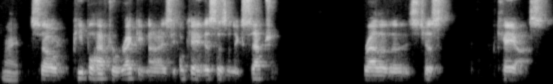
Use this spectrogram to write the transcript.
Right. So people have to recognize okay this is an exception rather than it's just chaos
